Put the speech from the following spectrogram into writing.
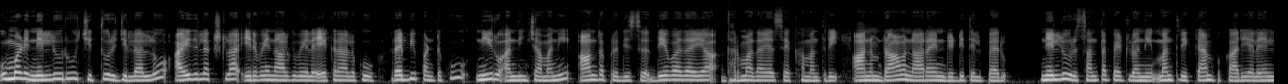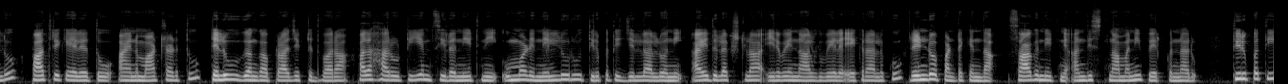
ఉమ్మడి నెల్లూరు చిత్తూరు జిల్లాల్లో ఐదు లక్షల ఇరవై నాలుగు వేల ఎకరాలకు రబ్బీ పంటకు నీరు అందించామని ఆంధ్రప్రదేశ్ దేవాదాయ ధర్మాదాయ శాఖ మంత్రి ఆనం రామనారాయణ రెడ్డి తెలిపారు. నెల్లూరు సంతపేటలోని మంత్రి క్యాంపు కార్యాలయంలో పాతికేయులతో ఆయన మాట్లాడుతూ తెలుగు గంగా ప్రాజెక్టు ద్వారా పదహారు టీఎంసీల నీటిని ఉమ్మడి నెల్లూరు తిరుపతి జిల్లాల్లోని ఐదు లక్షల ఇరవై నాలుగు వేల ఎకరాలకు రెండో పంట కింద సాగునీటిని అందిస్తున్నామని పేర్కొన్నారు. తిరుపతి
